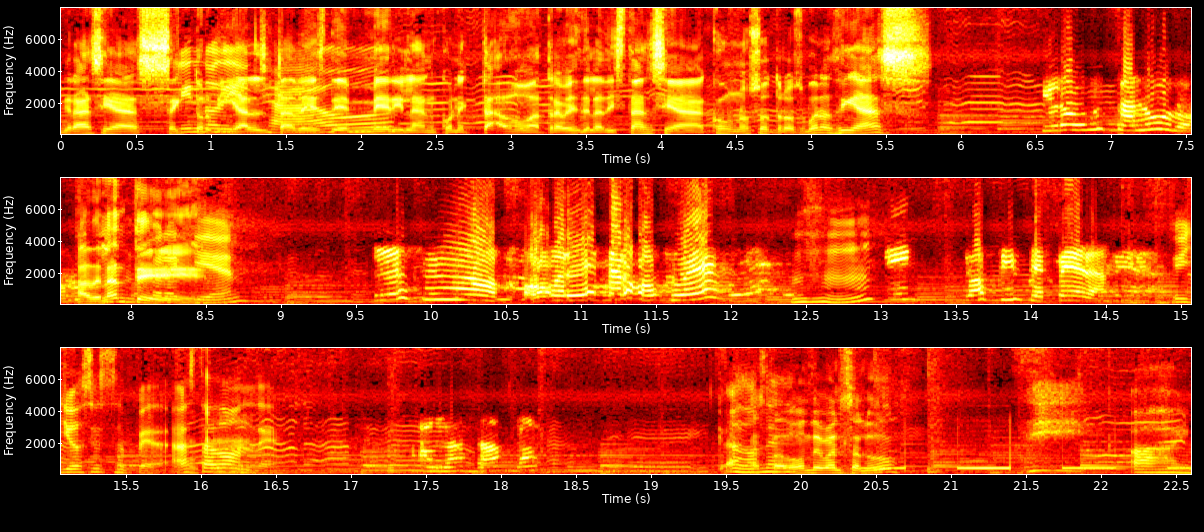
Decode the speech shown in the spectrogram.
Gracias, Héctor Villalta, desde Maryland, conectado a través de la distancia con nosotros. Buenos días. Quiero un saludo. Adelante. ¿Para quién? Es Josué y José Cepeda. Y José Cepeda. ¿Hasta dónde? ¿A dónde? ¿Hasta dónde va el saludo? Ay.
